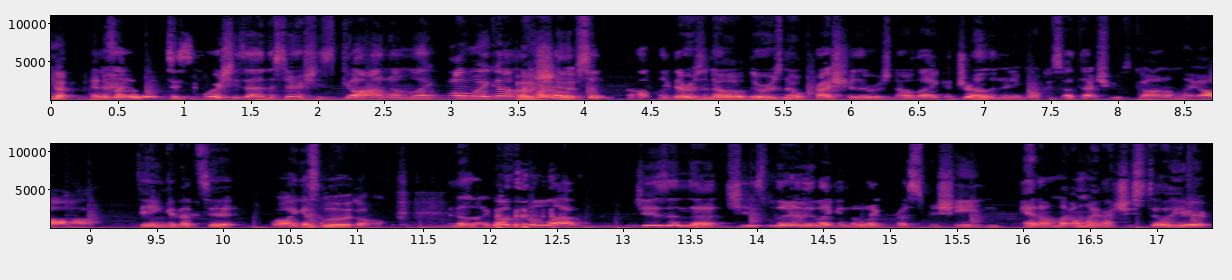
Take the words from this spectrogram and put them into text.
and as I look to see where she's at in the stairs, she's gone. I'm like, oh my god, my Oh, heart all of a shit. sudden dropped. Like there was no there was no pressure, there was no like adrenaline anymore because I thought she was gone. I'm like, oh dang it, that's it. Well, I guess I'm gonna it. go home. And as I go to the left, she's in the she's literally like in the leg press machine. And I'm like, oh my god, she's still here.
